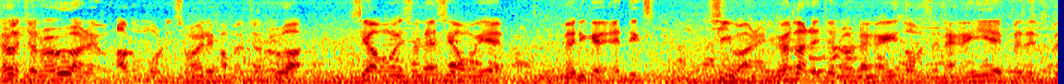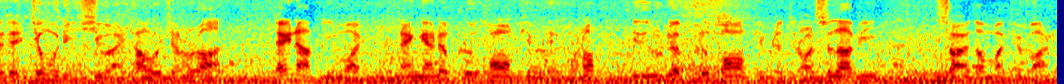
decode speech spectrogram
အဲ့တော့ကျွန်တော်တို့ကလည်းအားလုံးပေါ့လေဆောင်ရွက်တဲ့ခါမှာကျွန်တော်တို့ကဆရာဝန်ဆိုတဲ့ဆရာဝန်ရဲ့ medical ethics ရှိပါတယ်ဒီဘက်ကလည်းကျွန်တော်နိုင်ငံရေးတော့ဆိုနိုင်ငံရေးရဲ့ business business ကျုံ့မှုတွေရှိပါတယ်ဒါကိုကျွန်တော်တို့ကလိုက်နာပြီးမှနိုင်ငံအတွက်ဘယ်လိုကောင်းအောင်ဖြစ်မလဲပေါ့နော်ပြည်သူတို့အတွက်ဘယ်လိုကောင်းအောင်ဖြစ်မလဲကျွန်တော်စဉ်းစားပြီးဆောင်ရွက်တော့မှာဖြစ်ပါတယ်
